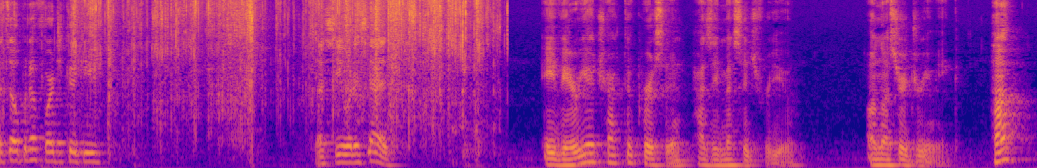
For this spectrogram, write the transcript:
Let's open a fortune cookie. Let's see what it says. A very attractive person has a message for you. Unless you're dreaming. Huh?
